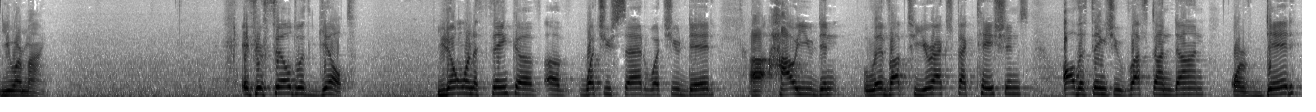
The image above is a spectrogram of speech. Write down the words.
You are mine. If you're filled with guilt, you don't want to think of, of what you said, what you did, uh, how you didn't live up to your expectations, all the things you've left undone or did.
